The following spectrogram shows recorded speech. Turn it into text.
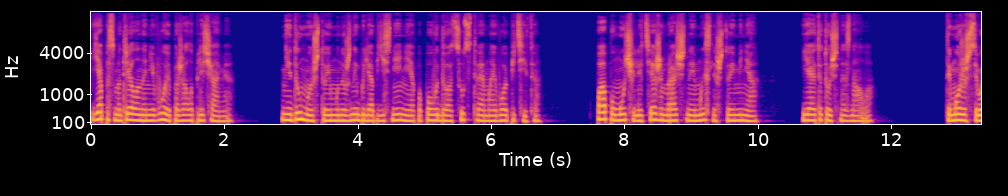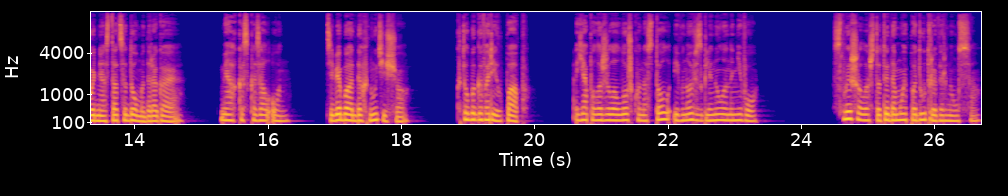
Я посмотрела на него и пожала плечами. Не думаю, что ему нужны были объяснения по поводу отсутствия моего аппетита. Папу мучили те же мрачные мысли, что и меня — я это точно знала. «Ты можешь сегодня остаться дома, дорогая», — мягко сказал он. «Тебе бы отдохнуть еще». «Кто бы говорил, пап?» Я положила ложку на стол и вновь взглянула на него. «Слышала, что ты домой под утро вернулся.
